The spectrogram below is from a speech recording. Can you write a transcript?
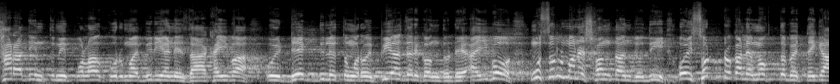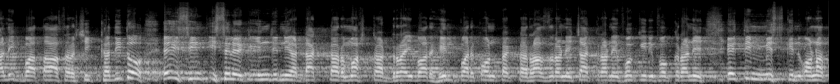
সারাদিন তুমি পোলাও, কুরমা, বিরিয়ানি যা খাইবা, ওই ডেক দিলে তোমার ওই পেঁয়াজের গন্ধ ডে আইব। মুসলমানের সন্তান যদি ওই ছোট্টকালে মক্তবের থেকে আলিফ বা তাছাড়া শিক্ষা দিত, এই ছেলেকে engineer, doctor, master, driver, helper, contractor, রাজরানী, চাকরানি, ফকিরি, ফকরানি এতিম মিসকিন অনাথ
